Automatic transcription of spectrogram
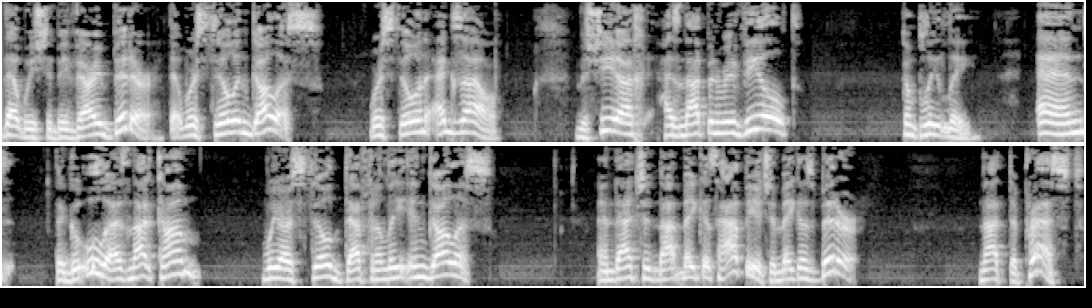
that we should be very bitter, that we're still in Gullus. We're still in exile. Mashiach has not been revealed completely. And the Geula has not come. We are still definitely in Gullus. And that should not make us happy. It should make us bitter. Not depressed,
